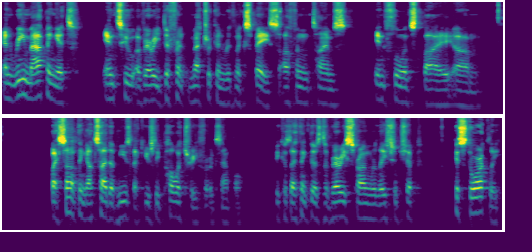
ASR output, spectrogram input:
and remapping it into a very different metric and rhythmic space, oftentimes influenced by um, by something outside of music, usually poetry, for example, because I think there's a very strong relationship historically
